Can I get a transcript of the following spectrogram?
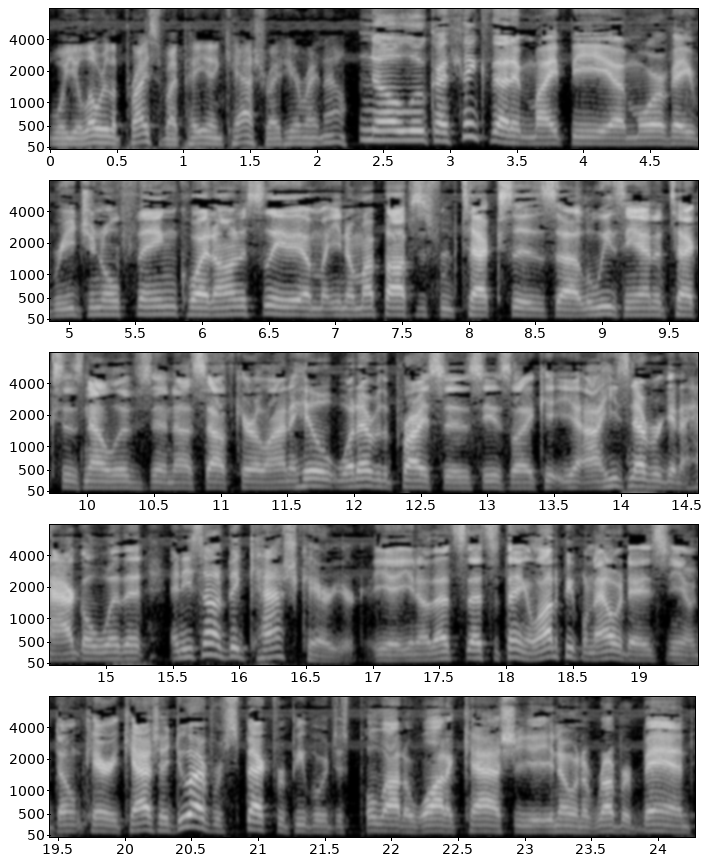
Uh, Will you lower the price if I pay you in cash right here, right now? No, Luke, I think that it might be uh, more of a regional thing, quite honestly. Um, you know, my pops is from Texas, uh, Louisiana, Texas, now lives in uh, South Carolina. He'll, whatever the price is, he's like, yeah, he's never going to haggle with it. And he's not a big cash carrier. Yeah, you know, that's, that's the thing. A lot of people nowadays, you know, don't carry cash. I do have respect for people who just pull out a wad of cash, you, you know, in a rubber band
